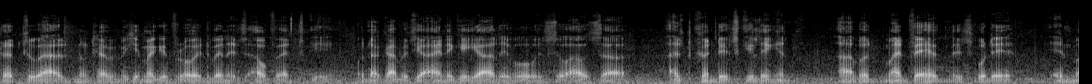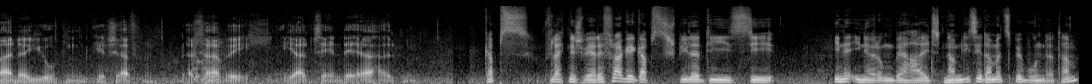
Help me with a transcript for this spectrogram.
dazu erhalten und habe mich immer gefreut, wenn es aufwärts ging. Und da gab es ja einige Jahre, wo es so aussah, als könnte es gelingen. Aber mein Verhältnis wurde in meiner Jugend geschaffen. Das habe ich Jahrzehnte erhalten. Gab es vielleicht eine schwere Frage? Gab es Spieler, die Sie in Erinnerung behalten haben, die Sie damals bewundert haben?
